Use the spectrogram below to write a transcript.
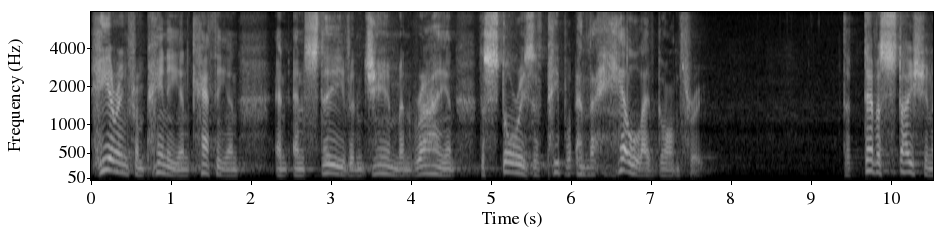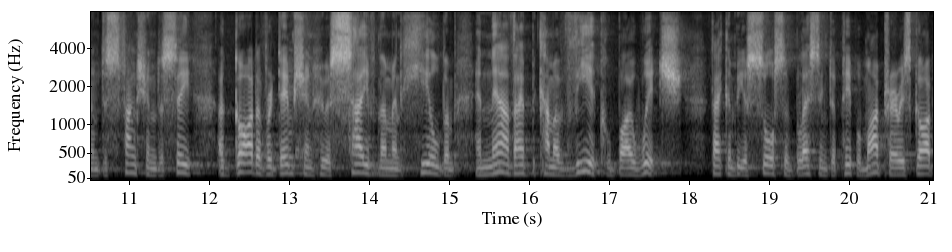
Hearing from Penny and Kathy and, and, and Steve and Jim and Ray and the stories of people and the hell they've gone through the devastation and dysfunction to see a God of redemption who has saved them and healed them, and now they've become a vehicle by which they can be a source of blessing to people. My prayer is God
